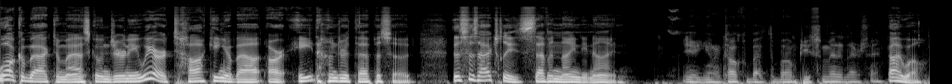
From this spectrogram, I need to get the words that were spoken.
Welcome back to Masculine Journey. We are talking about our 800th episode. This is actually 799. Yeah, you're going to talk about the bump you submitted there, Sam? I will.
